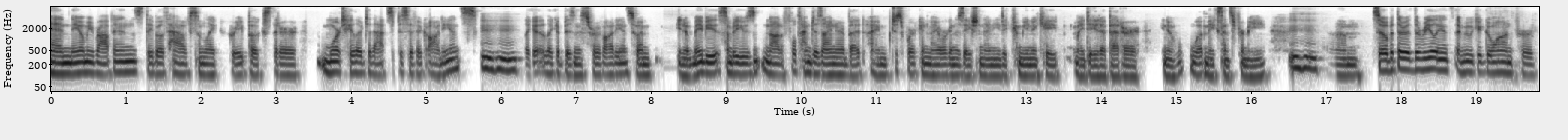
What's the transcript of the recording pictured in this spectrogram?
and Naomi Robbins. They both have some like great books that are more tailored to that specific audience, mm-hmm. like a like a business sort of audience. So I'm, you know, maybe somebody who's not a full time designer, but I'm just working my organization. I need to communicate my data better you know what makes sense for me mm-hmm. um, so but the the real answer i mean we could go on for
